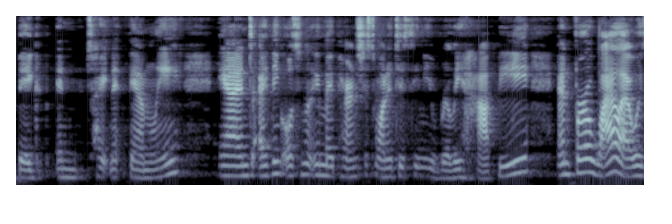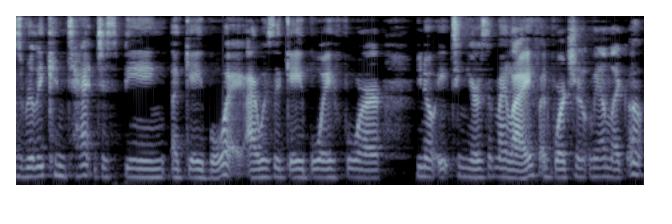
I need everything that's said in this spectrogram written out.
big and tight knit family. And I think ultimately my parents just wanted to see me really happy. And for a while, I was really content just being a gay boy. I was a gay boy for, you know, 18 years of my life. Unfortunately, I'm like, oh,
